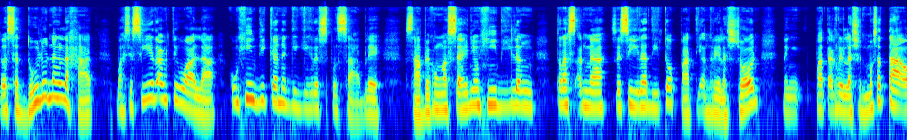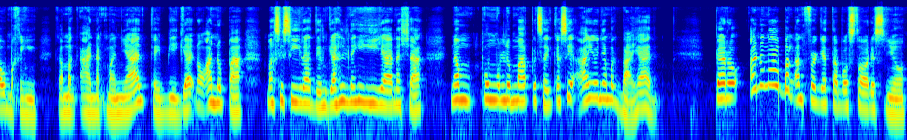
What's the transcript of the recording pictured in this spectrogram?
Dahil sa dulo ng lahat, masisira ang tiwala kung hindi ka nagiging responsable. Sabi ko nga sa inyo, hindi lang trust ang nasisira dito, pati ang relasyon, pati ang relasyon mo sa tao, making kamag-anak man yan, kaibigan, o ano pa, masisira din dahil nahihiya na siya na lumapit sa'yo kasi ayaw niya magbayad. Pero ano nga bang unforgettable stories nyo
